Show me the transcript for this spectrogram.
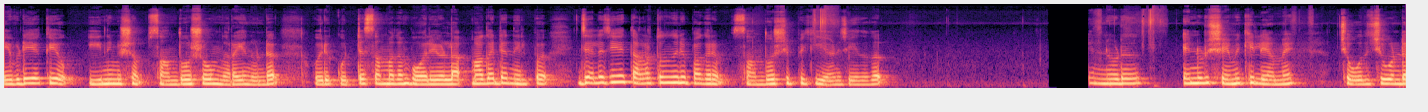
എവിടെയൊക്കെയോ ഈ നിമിഷം സന്തോഷവും നിറയുന്നുണ്ട്. ഒരു കുറ്റസമ്മതം പോലെയുള്ള മകന്റെ നിൽപ്പ് ജലജയെ തളർത്തുന്നതിന് പകരം സന്തോഷിപ്പിക്കുകയാണ് ചെയ്തത്. എന്നോട് എന്നോട് ക്ഷമിക്കില്ലേ അമ്മേ? ചോദിച്ചുകൊണ്ട്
